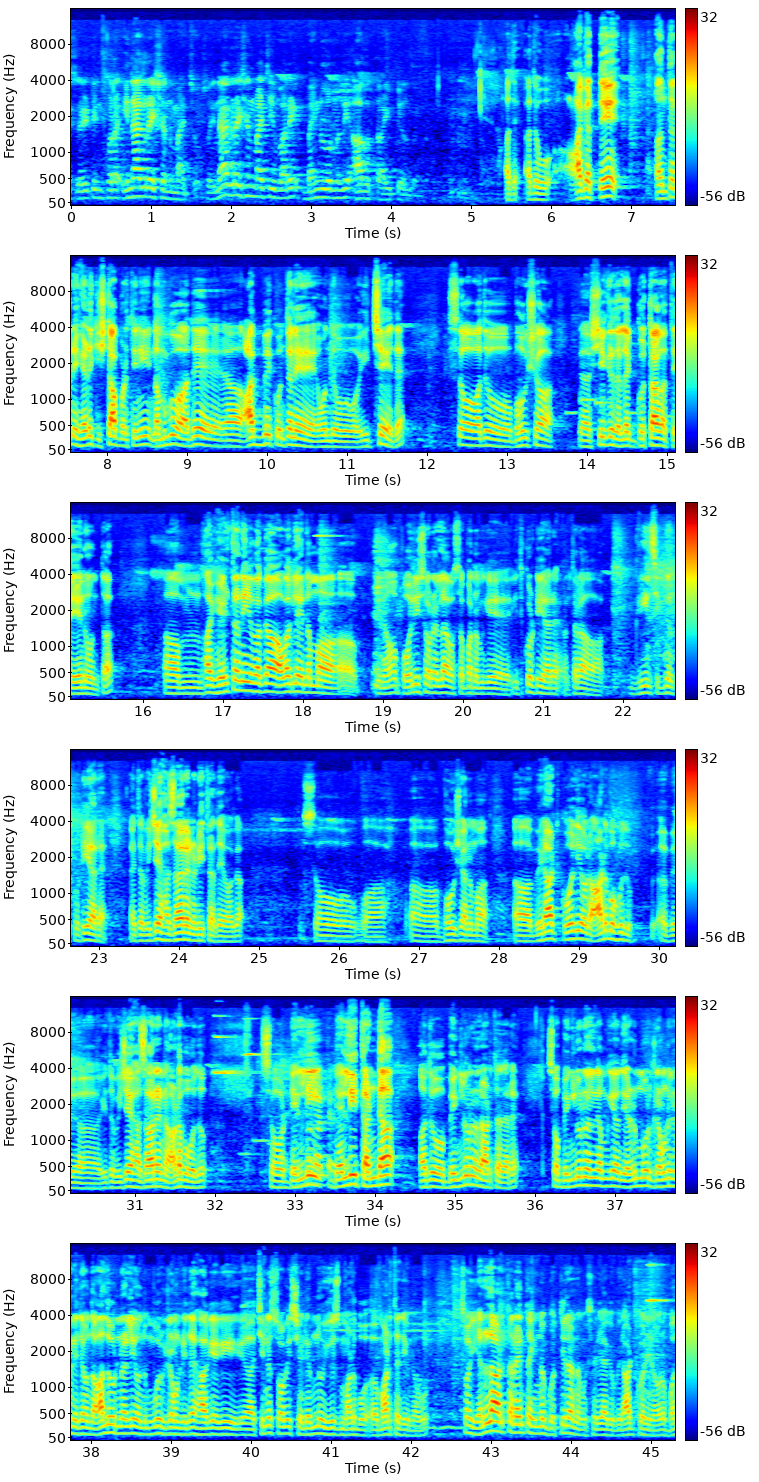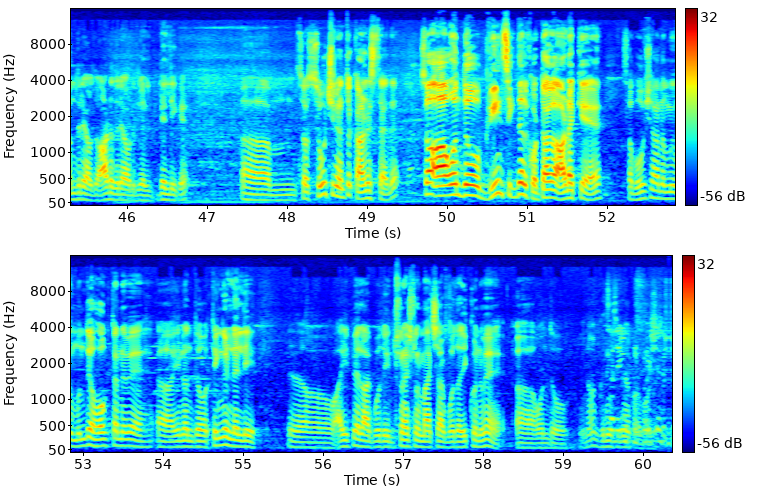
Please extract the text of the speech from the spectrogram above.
Is waiting for inauguration match so inauguration match ಈ ಬಾರಿ ಬೆಂಗಳೂರಿನಲ್ಲಿ ಆಗುತ್ತಾ ಐ ಪಿ ಎಲ್ ಅದೇ, ಅದು ಆಗತ್ತೆ ಅಂತಲೇ ಹೇಳಕ್ಕೆ ಇಷ್ಟಪಡ್ತೀನಿ. ನಮಗೂ ಅದೇ ಆಗಬೇಕು ಅಂತಲೇ ಒಂದು ಇಚ್ಛೆ ಇದೆ. ಸೊ ಅದು ಬಹುಶಃ ಶೀಘ್ರದಲ್ಲೇ ಗೊತ್ತಾಗತ್ತೆ ಏನು ಅಂತ. ಹಾಗೆ ಹೇಳ್ತಾನೆ ಇವಾಗ ಆವಾಗಲೇ ನಮ್ಮ ಏನೋ ಪೊಲೀಸವರೆಲ್ಲ ಸ್ವಲ್ಪ ನಮಗೆ ಇದು ಕೊಟ್ಟಿದ್ದಾರೆ, ಒಂಥರ ಗ್ರೀನ್ ಸಿಗ್ನಲ್ ಕೊಟ್ಟಿದ್ದಾರೆ. ಆಯಿತಾ, ವಿಜಯ್ ಹಜಾರೆ ನಡೀತದೆ ಇವಾಗ. ಸೊ ಬಹುಶಃ ನಮ್ಮ ವಿರಾಟ್ ಕೊಹ್ಲಿ ಅವರು ಆಡಬಹುದು. ಇದು ವಿಜಯ್ ಹಜಾರೆನ ಆಡಬಹುದು. ಸೊ ಡೆಲ್ಲಿ ಡೆಲ್ಲಿ ತಂಡ ಅದು ಬೆಂಗಳೂರಲ್ಲಿ ಆಡ್ತಾ ಇದ್ದಾರೆ ಸೊ ಬೆಂಗಳೂರಲ್ಲಿ ನಮಗೆ ಒಂದು ಎರಡು ಮೂರು ಗ್ರೌಂಡ್ಗಳಿದೆ. ಒಂದು ಆಲೂರಿನಲ್ಲಿ ಒಂದು ಮೂರು ಗ್ರೌಂಡ್ ಇದೆ. ಹಾಗಾಗಿ ಚಿನ್ನಸ್ವಾಮಿ ಸ್ಟೇಡಿಯಮ್ನು ಯೂಸ್ ಮಾಡ್ಬೋ ಮಾಡ್ತಾ ಇದ್ದೀವಿ ನಾವು. ಸೊ ಎಲ್ಲ ಆಡ್ತಾರೆ ಅಂತ ಇನ್ನೂ ಗೊತ್ತಿಲ್ಲ ನಮಗೆ ಸರಿಯಾಗಿ. ವಿರಾಟ್ ಕೊಹ್ಲಿ ಅವರು ಬಂದರೆ ಅವರು ಆಡಿದ್ರೆ ಅವರು ಡೆಲ್ಲಿಗೆ. ಸೊ ಸೂಚನೆ ಅಂತೂ ಕಾಣಿಸ್ತಾ ಇದೆ. ಸೊ ಆ ಒಂದು ಗ್ರೀನ್ ಸಿಗ್ನಲ್ ಕೊಟ್ಟಾಗ ಆಡೋಕ್ಕೆ ಸೊ ಬಹುಶಃ ನಮಗೆ ಮುಂದೆ ಹೋಗ್ತಾನೇ ಇನ್ನೊಂದು ತಿಂಗಳಿನಲ್ಲಿ ಐ ಪಿ ಎಲ್ ಆಗ್ಬೋದು ಇಂಟರ್ನ್ಯಾಷನಲ್ ಮ್ಯಾಚ್ ಆಗ್ಬೋದು ಅದಕ್ಕೂ ಒಂದು ಏನೋ ಗ್ರೀನ್ ಸಿಗ್ನಲ್ ಕೊಡ್ಬೋದು.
